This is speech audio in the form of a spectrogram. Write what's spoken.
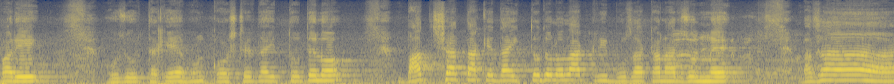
পারি। হুজুর তাকে এমন কষ্টের দায়িত্ব দিল, বাদশাহ তাকে দায়িত্ব দিল লাকড়ি বোঝা টানার জন্যে। বাজান,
